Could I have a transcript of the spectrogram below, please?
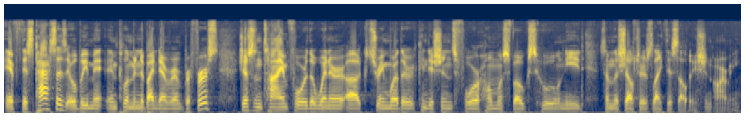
if this passes, it will be implemented by November 1st, just in time for the winter uh, extreme weather conditions for homeless folks who will need some of the shelters like the Salvation Army.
